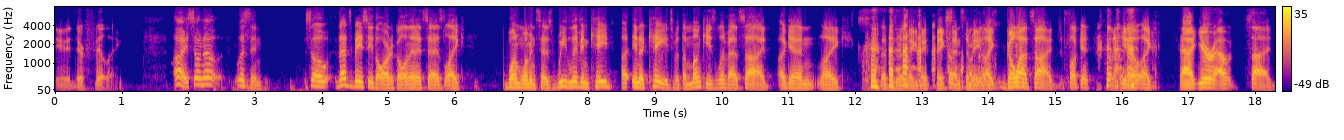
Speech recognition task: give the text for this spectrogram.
dude. They're filling. All right, so now listen. so that's basically the article, and then it says like one woman says we live in cage uh, in a cage, but the monkeys live outside. Again, like that doesn't really make make sense to me. Like go outside, fucking, you know, like. Now you're outside.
